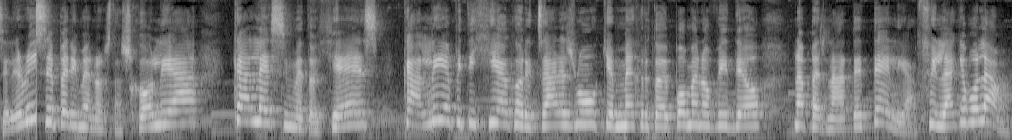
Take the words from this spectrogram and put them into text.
Jewelry. Σε περιμένω στα σχόλια, καλές συμμετοχές, καλή επιτυχία κοριτσάρες μου και μέχρι το επόμενο βίντεο να περνάτε τέλεια. Φιλάκια πολλά!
